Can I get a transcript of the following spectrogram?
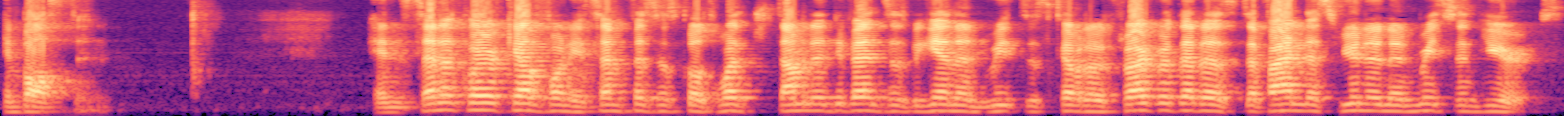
in Boston. In Santa Clara, California, San Francisco's West dominant defenses began and rediscovered a record that has defined this unit in recent years.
